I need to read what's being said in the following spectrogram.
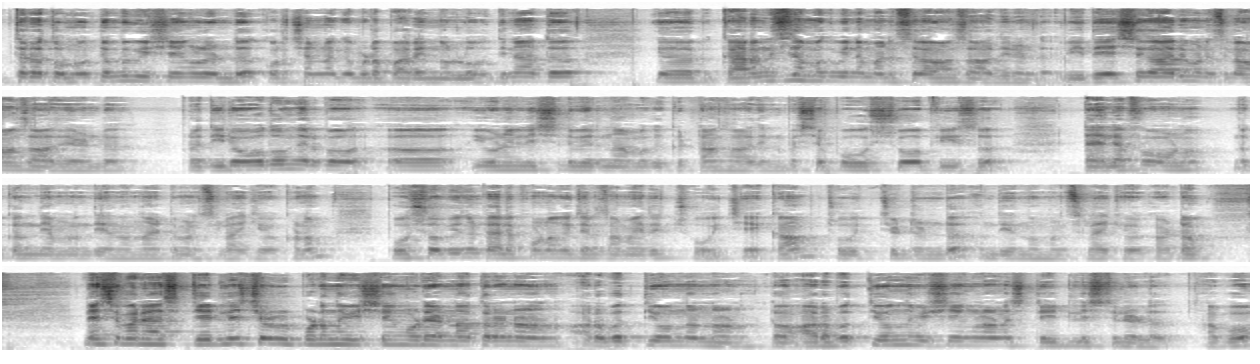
ഇത്ര തൊണ്ണൂറ്റൊമ്പത് വിഷയങ്ങളുണ്ട്. കുറച്ചെണ്ണൊക്കെ ഇവിടെ പറയുന്നുള്ളൂ. ഇതിനകത്ത് കറൻസി നമുക്ക് പിന്നെ മനസ്സിലാവാൻ സാധ്യതയുണ്ട്. വിദേശകാര്യം മനസ്സിലാവാൻ സാധ്യതയുണ്ട്. പ്രതിരോധവും ചിലപ്പോൾ യൂണിയൻ ലിസ്റ്റിൽ വരുന്ന നമുക്ക് കിട്ടാൻ സാധ്യതയുണ്ട്. പക്ഷേ പോസ്റ്റ് ഓഫീസ് ടെലഫോൺ ഇതൊക്കെ നമ്മൾ എന്ത് ചെയ്യാം നന്നായിട്ട് മനസ്സിലാക്കി വെക്കണം. പോസ്റ്റ് ഓഫീസും ടെലഫോണൊക്കെ ചില സമയത്ത് ചോദിച്ചേക്കാം. ചോദിച്ചിട്ടുണ്ട്. എന്ത് ചെയ്യുന്നു? മനസ്സിലാക്കി വെക്കാം കേട്ടോ. നെക്സ്റ്റ് പറയാം സ്റ്റേറ്റ് ലിസ്റ്റിൽ ഉൾപ്പെടുന്ന വിഷയങ്ങളുടെ എണ്ണം എത്ര എണ്ണമാണ് അറുപത്തിയൊന്ന് എണ്ണമാണ് കേട്ടോ. അറുപത്തിയൊന്ന് വിഷയങ്ങളാണ് സ്റ്റേറ്റ് ലിസ്റ്റിലുള്ളത്. അപ്പോൾ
